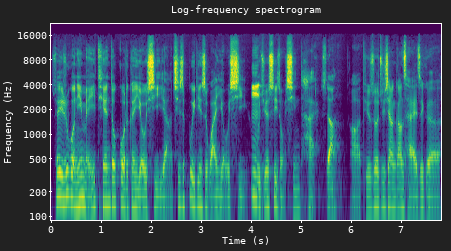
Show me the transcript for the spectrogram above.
所以如果你每一天都过得跟游戏一样，其实不一定是玩游戏，我觉得是一种心态。是啊，啊，比如说就像刚才这个。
